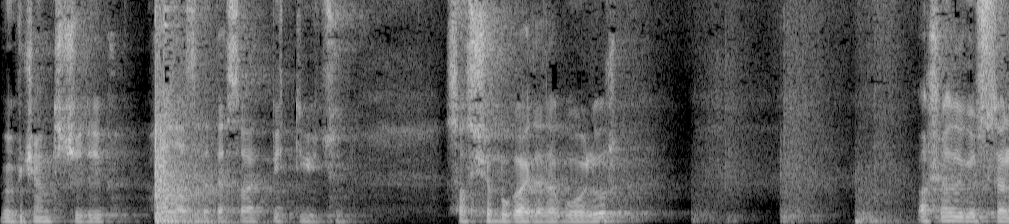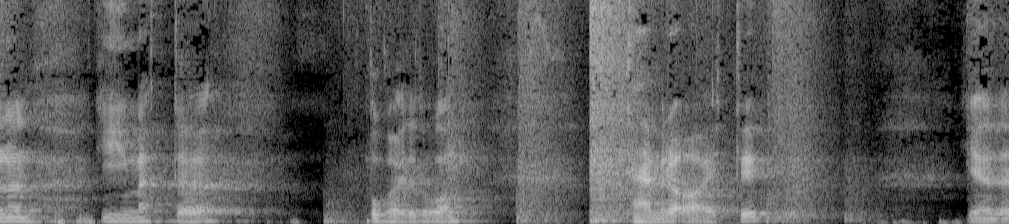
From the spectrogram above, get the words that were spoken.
möhkəm tikilib. Hal-hazırda vəsait bitdiyi üçün satışa bu qaydada qoyulur. Aşağıda göstərilən qiymət də bu qaydada olan təmirə aiddir. Yenə də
